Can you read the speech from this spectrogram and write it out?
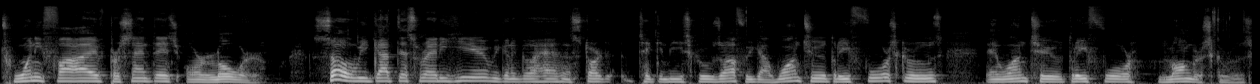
25 percentage or lower. So we got this ready here. We're gonna go ahead and start taking these screws off. We got one, two, three, four screws, and one, two, three, four longer screws.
